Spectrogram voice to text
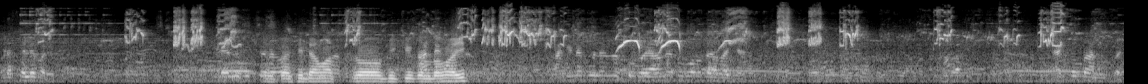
ওটা ফেলে পারে পাখিটা মাত্র বিক্রি করল ভাই। বাকিটা বলে না ভাই আমরা তো বড় দেওয়া লাগে একদম রান পাই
